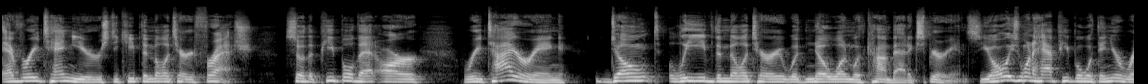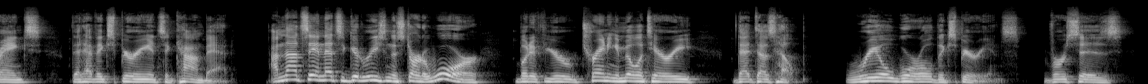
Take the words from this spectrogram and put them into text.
every 10 years to keep the military fresh. So the people that are retiring don't leave the military with no one with combat experience. You always want to have people within your ranks that have experience in combat. I'm not saying that's a good reason to start a war, but if you're training a military, that does help. Real world experience versus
